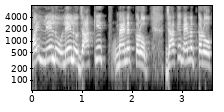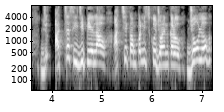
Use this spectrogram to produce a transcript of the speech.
भाई ले लो ले लो, जाके मेहनत करो, जाके मेहनत करो। अच्छा सीजीपीए लाओ, अच्छे कंपनीज़ को ज्वाइन करो। जो लोग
